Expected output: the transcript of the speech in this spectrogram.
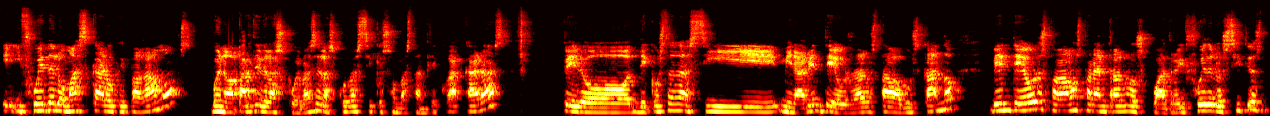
y fue de lo más caro que pagamos, bueno, aparte de las cuevas, de las cuevas sí que son bastante ca- caras, pero de cosas así, mira, 20 euros, ahora lo estaba buscando, 20 euros pagamos para entrar los cuatro, y fue de los sitios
